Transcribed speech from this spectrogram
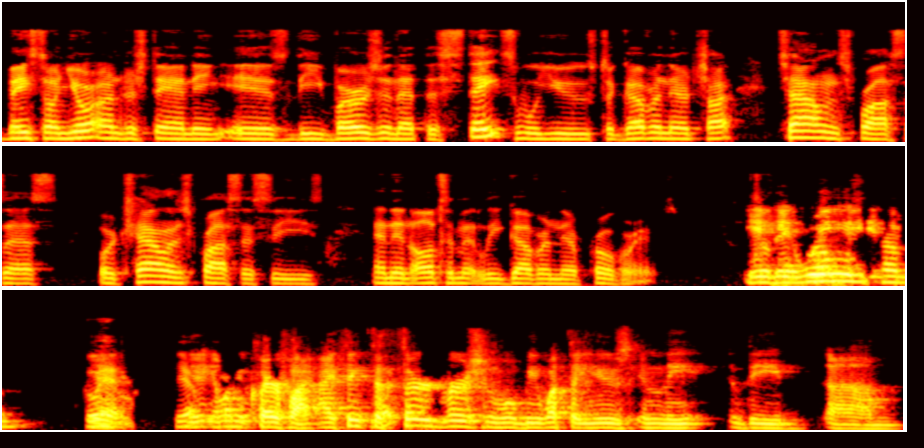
based on your understanding, is the version that the states will use to govern their ch- challenge process or challenge processes, and then ultimately govern their programs. So it, there will be some. Go yeah. ahead. Yep. let me clarify. I think the third version will be what they use in the the um,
